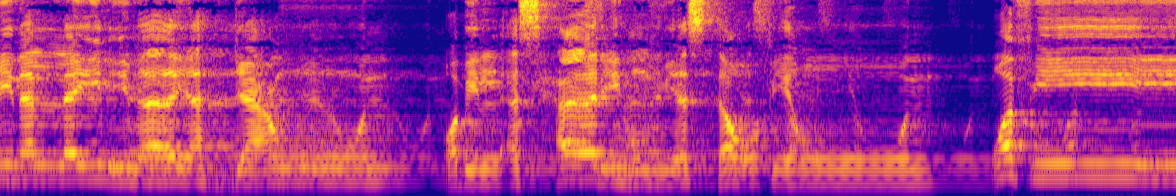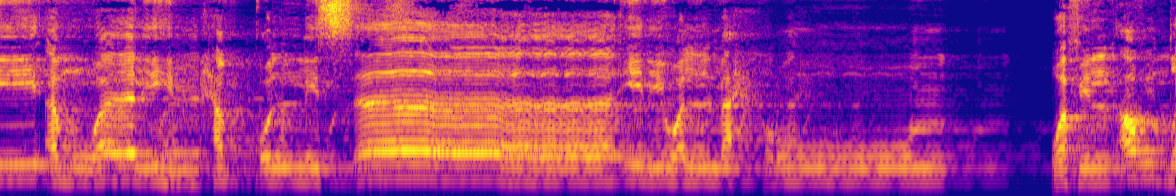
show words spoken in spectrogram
الليل ما يهجعون وبالأسحار هم يستغفرون. وفي أموالهم حق للسائل والمحروم. وفي الأرض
